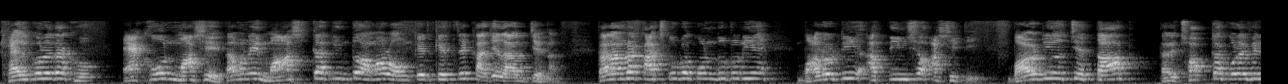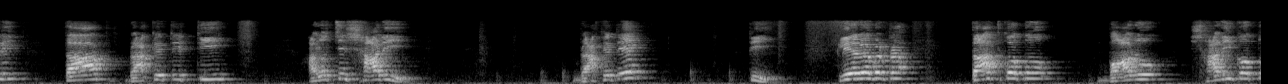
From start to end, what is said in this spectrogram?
খেয়াল করে দেখো, এখন মাসে, তার মানে মাসটা কিন্তু আমার অঙ্কের ক্ষেত্রে কাজে লাগছে না। তাহলে আমরা কাজ করব কোন দুটো নিয়ে? বারোটি আর তিনশো আশিটি। বারোটি হচ্ছে তাঁত তাহলে ছকটা করে ফেলি। তাঁত ব্রাকেটে টি আর হচ্ছে শাড়ি ব্রাকেটে টি ক্লিয়ার ব্যাপারটা? তাঁত কত? বারো শাড়ি কত?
